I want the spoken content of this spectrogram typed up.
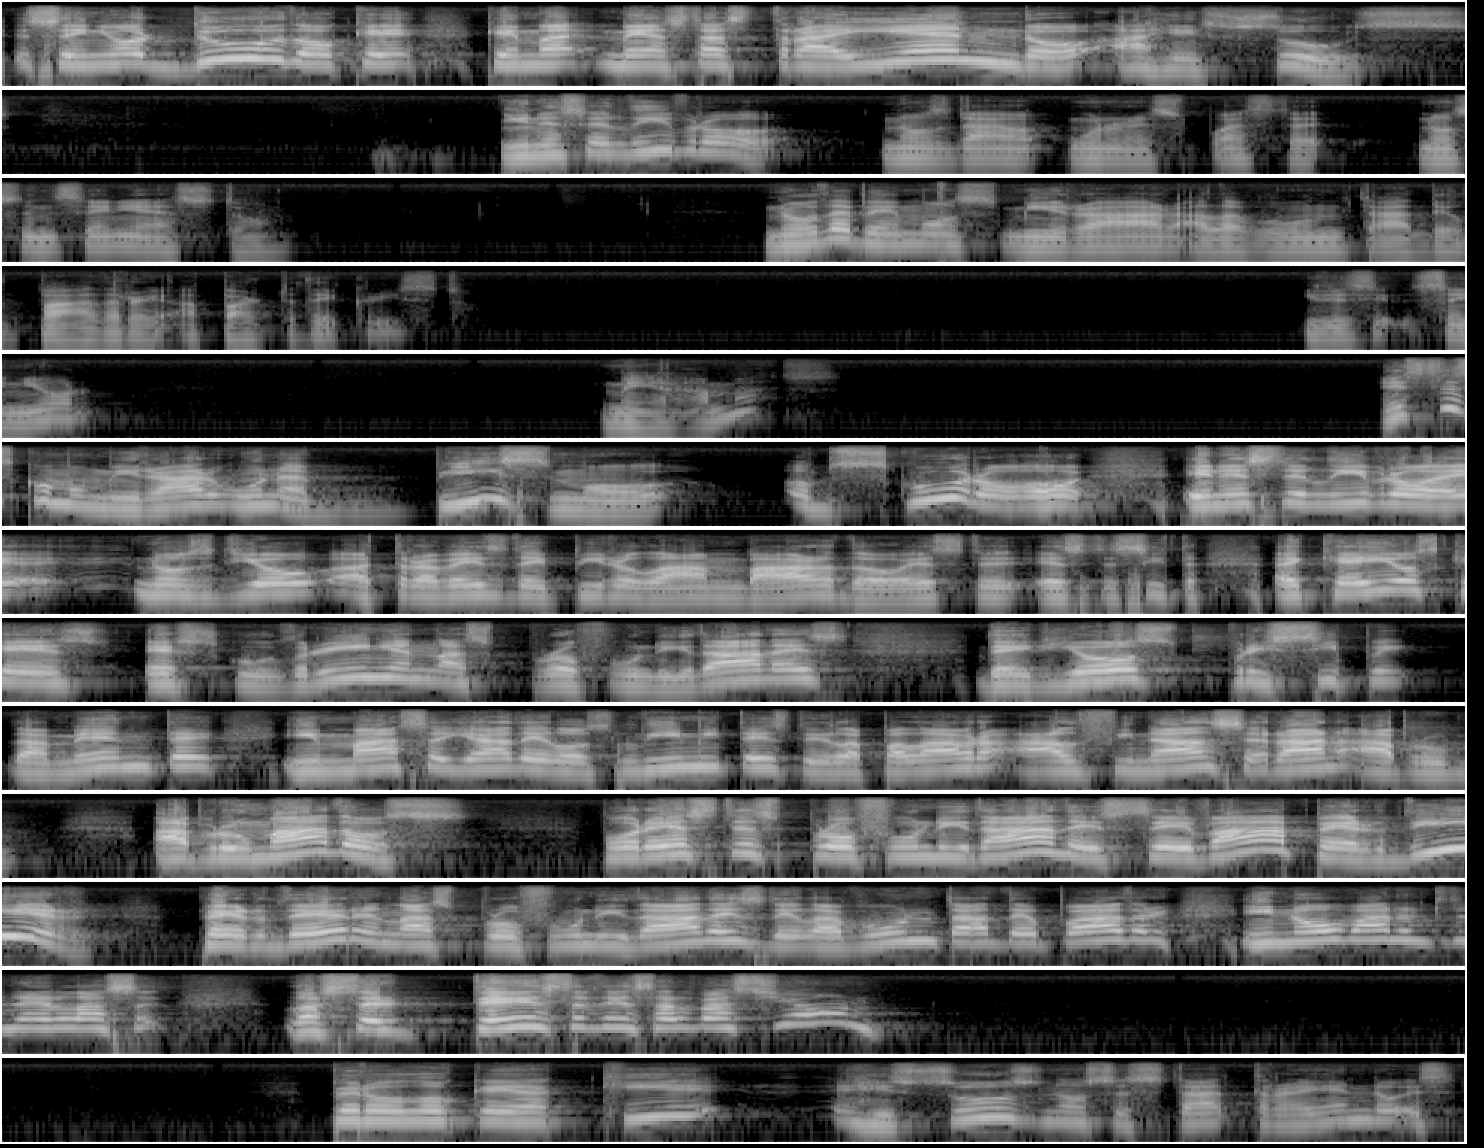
Señor, dudo que, me estás trayendo a Jesús. Y en ese libro nos da una respuesta, nos enseña esto. No debemos mirar a la voluntad del Padre aparte de Cristo. Y decir, Señor, ¿me amas? Este es como mirar un abismo oscuro. En este libro eh, nos dio a través de Peter Lombardo este, este cita. Aquellos que escudriñan las profundidades de Dios precipitadamente y más allá de los límites de la palabra, al final serán abrumados por estas profundidades. Se va a perder perder en las profundidades de la voluntad del Padre y no van a tener la, la certeza de salvación. Pero lo que aquí Jesús nos está trayendo es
